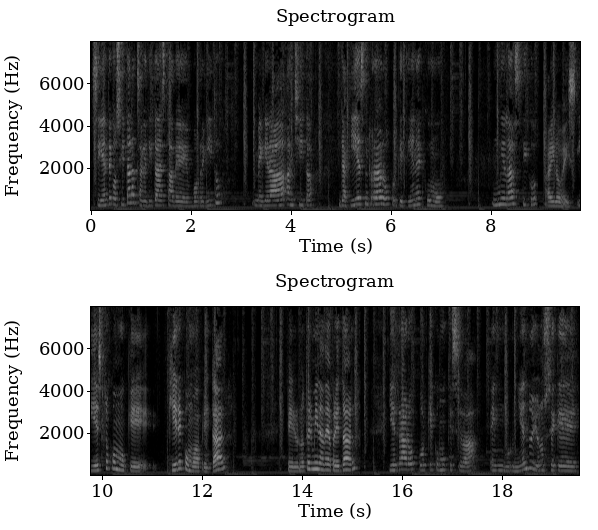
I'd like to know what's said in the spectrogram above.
Siguiente cosita, la chaquetita esta de borreguito. Me queda anchita. De aquí es raro porque tiene como un elástico. Ahí lo veis. Y esto como que quiere como apretar, pero no termina de apretar. Y es raro porque como que se va engurñendo. Yo no sé qué,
